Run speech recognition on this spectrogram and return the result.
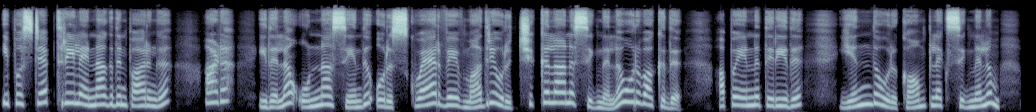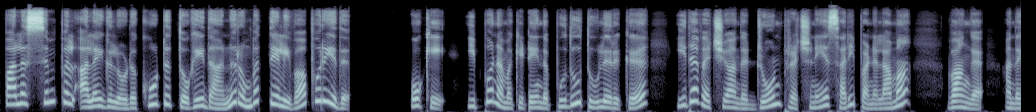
இப்போ ஸ்டெப் த்ரீல என்ன ஆகுதுன்னு பாருங்க. அட இதெல்லாம் ஒன்னா சேர்ந்து ஒரு ஸ்கொயர் வேவ் மாதிரி ஒரு சிக்கலான சிக்னலை உருவாக்குது. அப்ப என்ன தெரியுது? எந்த ஒரு காம்ப்ளெக்ஸ் சிக்னலும் பல சிம்பிள் அலைகளோட கூட்டுத் தொகைதான்னு ரொம்ப தெளிவா புரியுது. ஓகே இப்போ நம்மகிட்ட இந்த புது தூள் இருக்கு. இத வச்சு அந்த ட்ரோன் பிரச்சனைய சரி பண்ணலாமா? வாங்க அந்த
